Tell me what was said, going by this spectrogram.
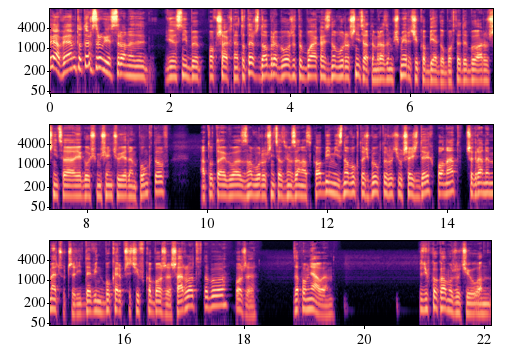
To ja wiem, to też z drugiej strony jest niby powszechne. To też dobre było, że to była jakaś znowu rocznica, tym razem śmierci Kobiego, bo wtedy była rocznica jego 81 punktów, a tutaj była znowu rocznica związana z Kobim i znowu ktoś był, kto rzucił 6 dych ponad w przegranym meczu, czyli Devin Booker przeciwko Boże. Charlotte to było? Boże, zapomniałem. Przeciwko komu rzucił on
